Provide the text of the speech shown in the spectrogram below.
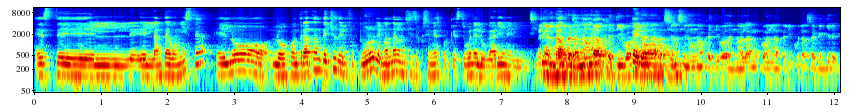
este, el, el antagonista, él lo, lo contratan, de hecho, del futuro, le mandan las instrucciones porque estuvo en el lugar y en el sitio En el No, pero no un objetivo Pero- en la narración, sino un objetivo de Nolan con la película. O sea, ¿qué quiere,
